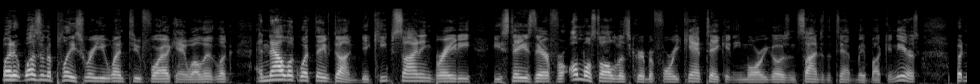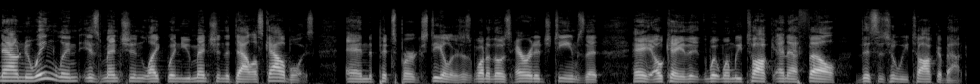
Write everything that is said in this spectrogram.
but it wasn't a place where you went to for okay, well look, and now look what they've done. They keep signing Brady. He stays there for almost all of his career before he can't take it anymore. He goes and signs with the Tampa Bay Buccaneers. But now New England is mentioned like when you mentioned the Dallas Cowboys and the Pittsburgh Steelers as one of those heritage teams that hey, okay, when we talk NFL, this is who we talk about.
